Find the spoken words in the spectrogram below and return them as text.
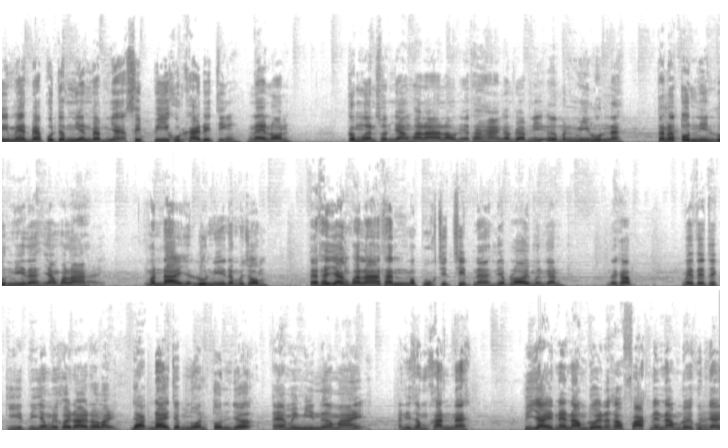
4เมตรแบบคุณจำเนียนแบบเนี้ย10ปีขุดขายได้จริงแน่นอน ก็เหมือนสวนยางพาราเราเนี่ยถ้าห่างกันแบบนี้เออมันมีรุ่นนะแต่ละต้นนี่รุ่นนี้นะยางพาราใช่มันได้รุ่นนี้ท่านผู้ชม แต่ถ้ายางพาราท่านมาปลูกชิดๆนะเรียบร้อยเหมือนกันนะครับแม้แต่จะกรีดนี่ยังไม่ค่อยได้เท่าไหร่ อยากได้จำนวนต้นเยอะ แต่ไม่มีเนื้อไม้ อันนี้สำคัญนะพี่ใหญ่แนะนำด้วยนะครับ ฝากแนะนำด้วยคุณใหญ่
